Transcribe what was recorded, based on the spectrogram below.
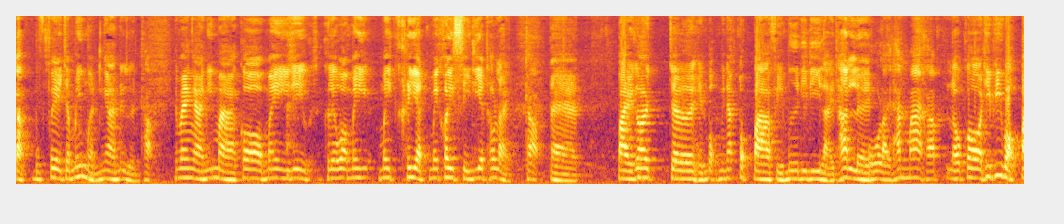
กลับบุฟเฟ่ต์จะไม่เหมือนงานอื่นครับใช่ไหมงานนี้มาก็ไม่ได้เขาเรียกว่าไม่ไม่เครียดไม่ค่อยซีเรียสเท่าไหร่ครับแต่ ไปก็เจอเห็นบอกมีนักตกปลาฝีมือดีๆ หลายท่านเลย โอ้หลายท่านมากครับ แล้วก็ที่พี่บอกไป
